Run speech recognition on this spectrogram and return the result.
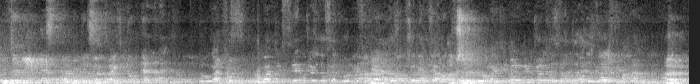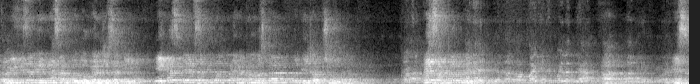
तुमचे नियम त्याबद्दल सांगा. अक्षर हा, कमिटीचा निर्णय सांगतो दोघांच्यासाठी. एकाच प्लेअरसाठी जर तुम्ही हॅपन बसला तर त्याचे ऑप्शन होतात नाही सांगणार नाही हा. येस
